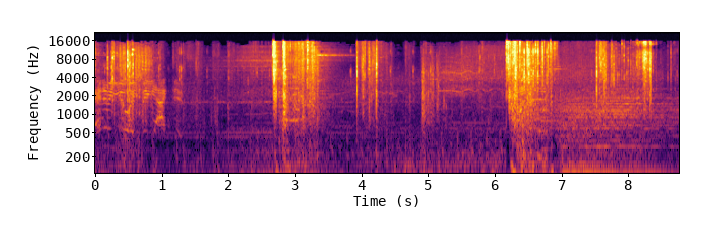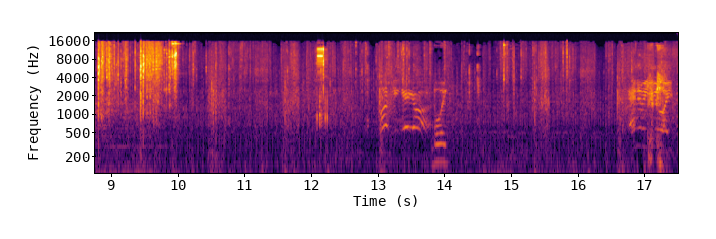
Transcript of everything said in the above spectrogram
Enemy UAV active. Fucking AR. Boy, Enemy UAV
